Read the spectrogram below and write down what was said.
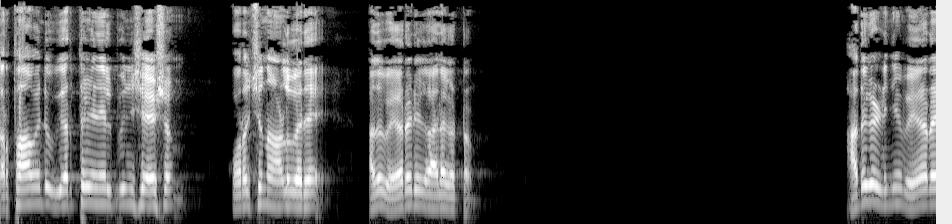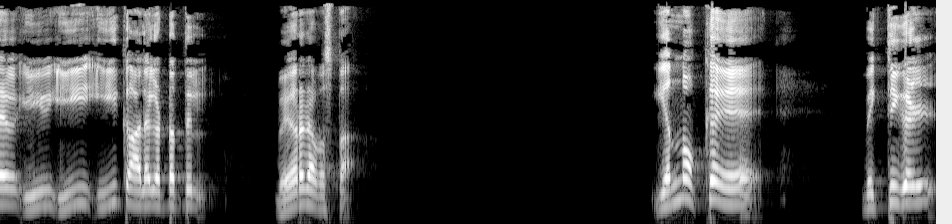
കർത്താവിന്റെ ഉയർത്തെഴുന്നേൽപ്പിന് ശേഷം കുറച്ച് നാൾ വരെ അത് വേറൊരു കാലഘട്ടം. അത് കഴിഞ്ഞ് വേറെ ഈ ഈ ഈ കാലഘട്ടത്തിൽ വേറൊരവസ്ഥ. എന്നൊക്കെ വ്യക്തികൾ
